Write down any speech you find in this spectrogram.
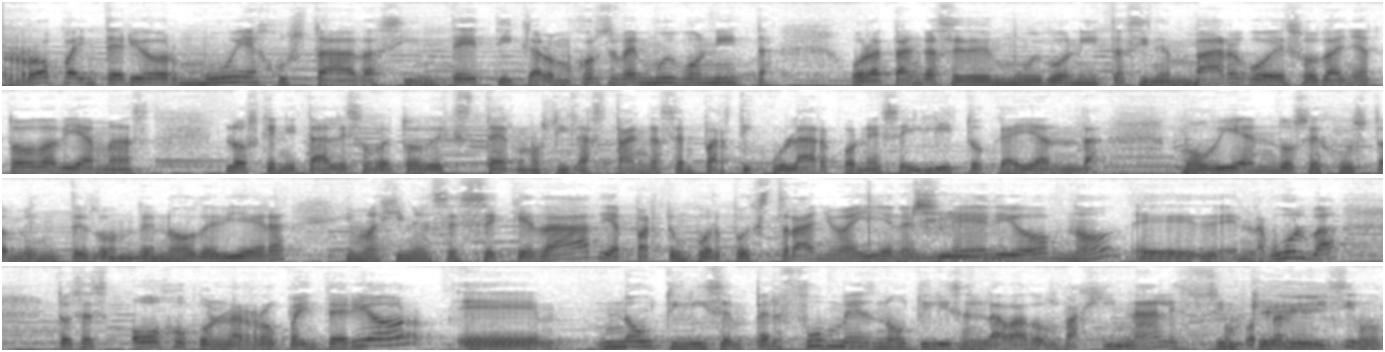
ropa interior muy ajustada, sintética, a lo mejor se ve muy bonita, o la tanga se ve muy bonita, sin embargo, eso daña todavía más los genitales, sobre todo externos, y las tangas en particular, con ese hilito que ahí anda moviéndose justamente donde no debiera. Imagínense sequedad y aparte un cuerpo extraño ahí en el Sí. medio, ¿no? Eh, en la vulva. Entonces, ojo con la ropa interior. eh, no utilicen perfumes, no utilicen lavados vaginales, eso es importantísimo.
